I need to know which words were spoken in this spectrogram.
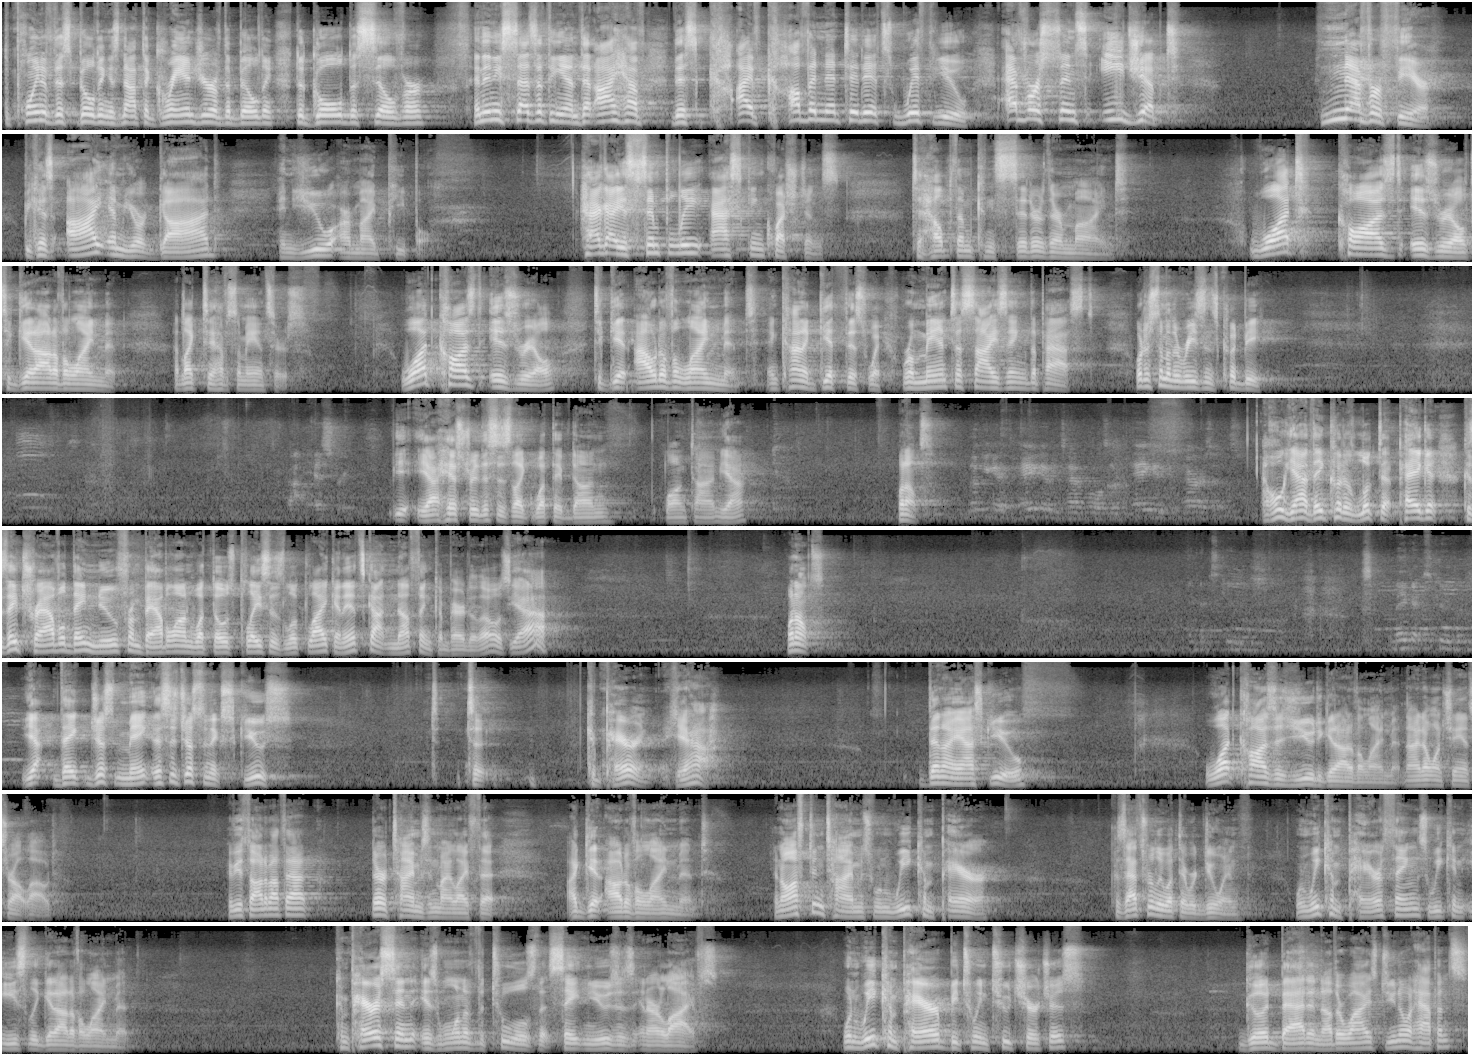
The point of this building is not the grandeur of the building, the gold, the silver. And then he says at the end that I have this, I've covenanted it with you ever since Egypt. Never fear, because I am your God and you are my people. Haggai is simply asking questions to help them consider their mind. What caused Israel to get out of alignment? I'd like to have some answers. What caused Israel to get out of alignment and kind of get this way, romanticizing the past? What are some of the reasons could be? Yeah, history. This is like what they've done long time. Yeah. What else? Oh, yeah, they could have looked at pagan, because they traveled, they knew from Babylon what those places looked like, and it's got nothing compared to those. Yeah. What else? Make excuses. Yeah, they just make, this is just an excuse to, comparing. Yeah. Then I ask you, what causes you to get out of alignment? Now, I don't want you to answer out loud. Have you thought about that? There are times in my life that I get out of alignment. And oftentimes, when we compare, because that's really what they were doing, when we compare things, we can easily get out of alignment. Comparison is one of the tools that Satan uses in our lives. When we compare between two churches, good, bad, and otherwise, do you know what happens?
